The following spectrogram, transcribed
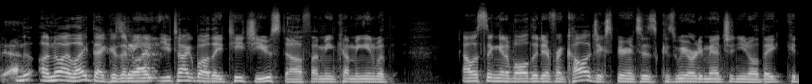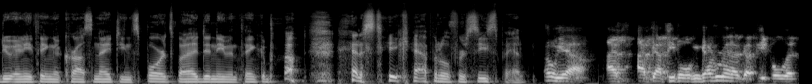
Yeah. No, no, I like that because I mean, I, you talk about they teach you stuff. I mean, coming in with I was thinking of all the different college experiences because we already mentioned, you know, they could do anything across 19 sports, but I didn't even think about at a state capital for C-SPAN. Oh yeah, I've I've got people in government. I've got people that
